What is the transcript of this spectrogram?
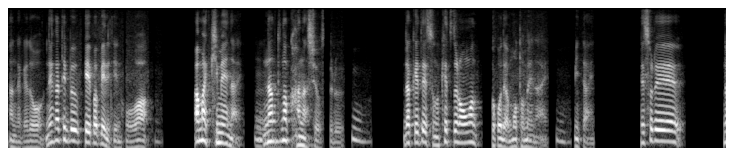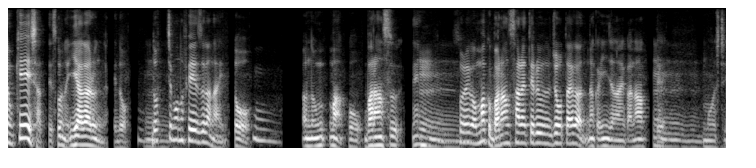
なんだけど、ネガティブケーパビリティの方はあんまり決めない、うん、なんとなく話をする、うん、だけでその結論はそこでは求めないみたいな。でそれでも経営者ってそういうの嫌がるんだけど、どっちものフェーズがないと、あのまあこうバランスね、それがうまくバランスされてる状態がなんかいいんじゃないかなって思うし、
